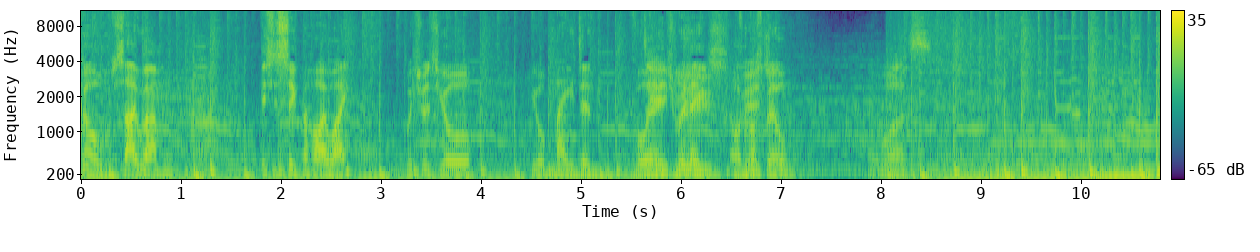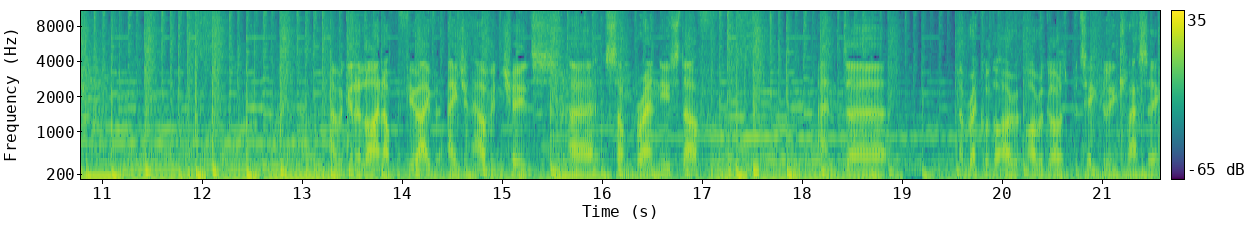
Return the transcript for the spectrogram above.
Cool. So um, this is Super Highway, which was your your maiden voyage Debut release on version. Hospital. It was. Going to line up a few Agent Alvin tunes, uh, some brand new stuff, and uh, a record that I, I regard as particularly classic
